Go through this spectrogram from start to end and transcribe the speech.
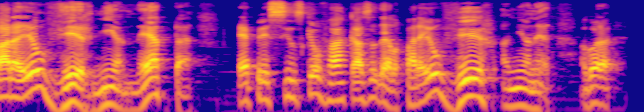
Para eu ver minha neta, é preciso que eu vá à casa dela. Para eu ver a minha neta. Agora,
